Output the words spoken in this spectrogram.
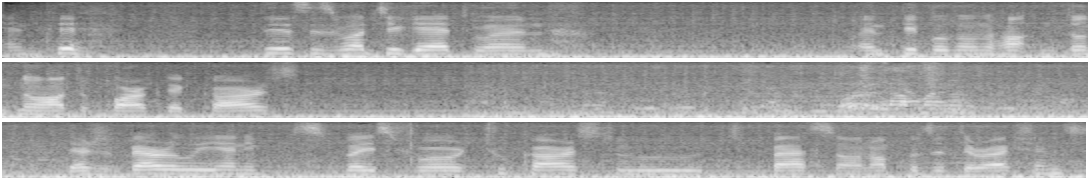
And this is what you get when when people don't don't know how to park their cars. There's barely any space for two cars to, to pass on opposite directions.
